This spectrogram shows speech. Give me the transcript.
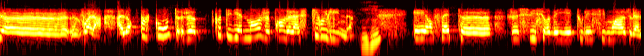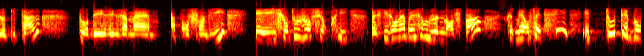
euh, voilà. Alors, par contre, je, quotidiennement, je prends de la spiruline. Mhm. Et en fait, euh, je suis surveillée tous les six mois. Je vais à l'hôpital pour des examens approfondis. Et ils sont toujours surpris parce qu'ils ont l'impression que je ne mange pas. Mais en fait, si. Et tout est bon.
